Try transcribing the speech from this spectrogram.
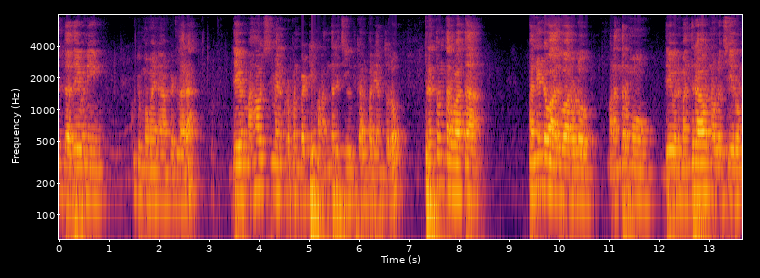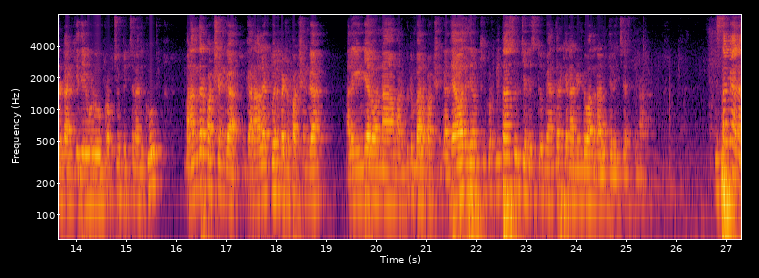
దేవుని కుటుంబమైన బిడ్డలారా దేవుని మహాఉచితమైన కృపను బట్టి మనందరి జీవితకాల పర్యంతంలో త్రిత్వం తర్వాత పన్నెండవ ఆదివారంలో మనందరము దేవుని మందిరావరణంలో చేరి ఉండటానికి దేవుడు కృప చూపించినందుకు మనందరి పక్షంగా ఇంకా రాలేకపోయిన బిడ్డల పక్షంగా అలాగే ఇండియాలో ఉన్న మన కుటుంబాల పక్షంగా దేవాది దేవునికి కృతజ్ఞతాస్తులు చెల్లిస్తూ మీ అందరికీ నా నిండు వందనాలు తెలియజేస్తున్నాను. ఈ సమయాన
